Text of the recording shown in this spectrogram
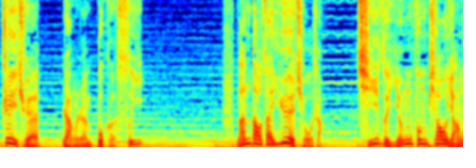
这却让人不可思议。难道在月球上，旗子迎风飘扬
